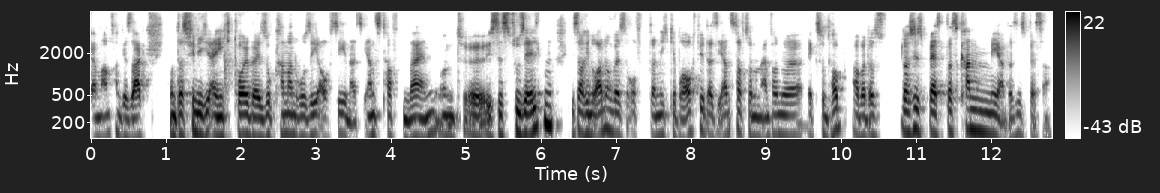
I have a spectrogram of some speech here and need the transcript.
am Anfang gesagt. Und das finde ich eigentlich toll, weil so kann man Rosé auch sehen, als ernsthaften Wein. Und äh, ist es zu selten, ist auch in Ordnung, weil es oft dann nicht gebraucht wird als ernsthaft, sondern einfach nur ex und top. Aber das, das ist best, das kann mehr, das ist besser.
